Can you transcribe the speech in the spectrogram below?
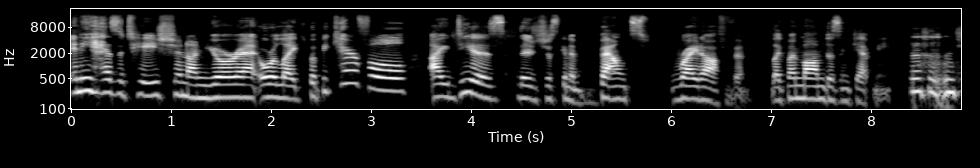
any hesitation on your end or like, but be careful ideas, there's just going to bounce right off of him. Like my mom doesn't get me. Mhm.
